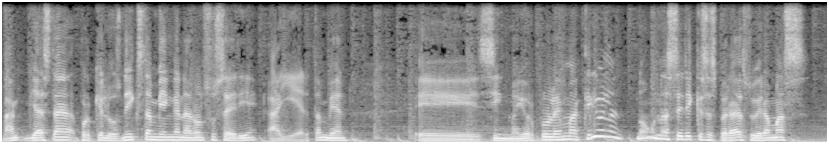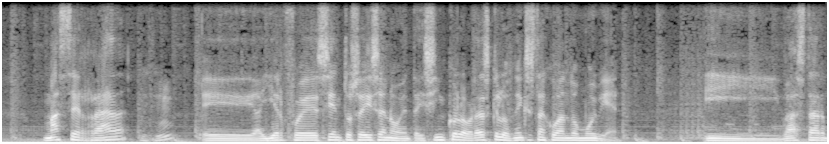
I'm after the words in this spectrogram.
Van, ya está, porque los Knicks también ganaron su serie, ayer también, eh, sin mayor problema. Cleveland, ¿no? Una serie que se esperaba estuviera más, más cerrada. Eh, ayer fue 106 a 95. La verdad es que los Knicks están jugando muy bien. Y va a estar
